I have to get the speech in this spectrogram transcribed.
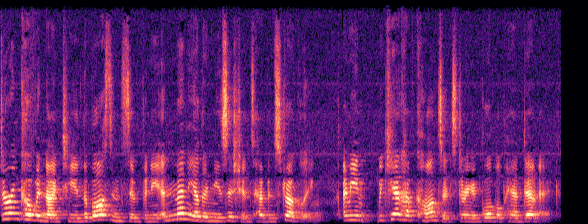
During COVID 19, the Boston Symphony and many other musicians have been struggling. I mean, we can't have concerts during a global pandemic.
